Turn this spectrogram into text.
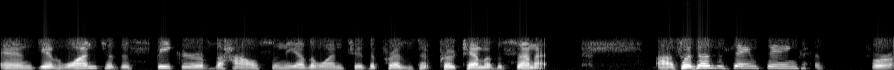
and give one to the Speaker of the House and the other one to the President pro tem of the Senate. Uh, so it does the same thing for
